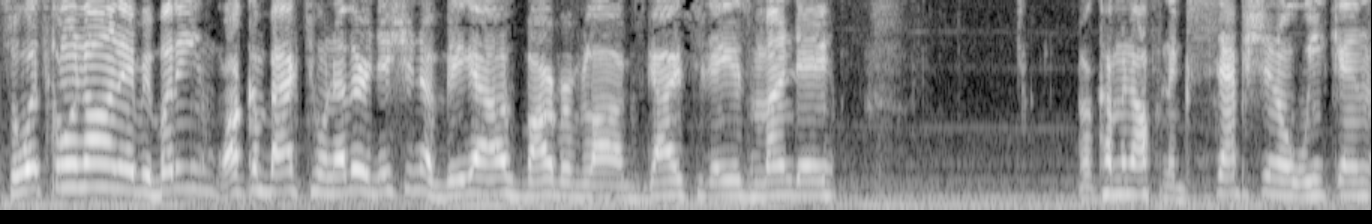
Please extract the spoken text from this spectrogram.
So what's going on everybody? Welcome back to another edition of Big Al's Barber Vlogs. Guys, today is Monday. We're coming off an exceptional weekend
